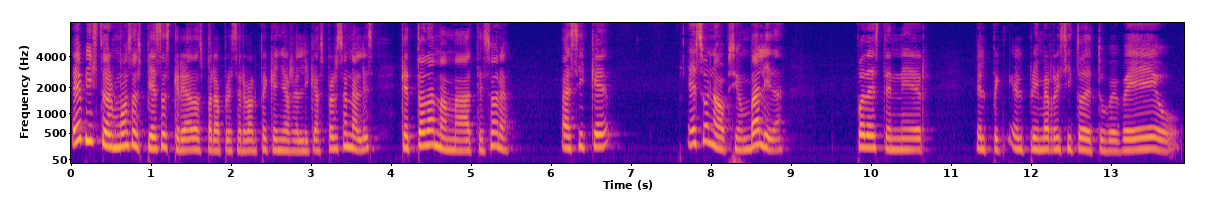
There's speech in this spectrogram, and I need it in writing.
He visto hermosas piezas creadas para preservar pequeñas reliquias personales que toda mamá atesora. Así que es una opción válida. Puedes tener el, primer risito de tu bebé o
